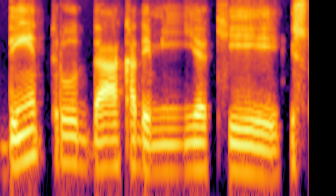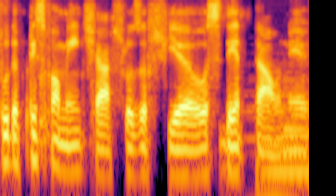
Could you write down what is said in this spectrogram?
dentro da academia que estuda principalmente a filosofia ocidental, né.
